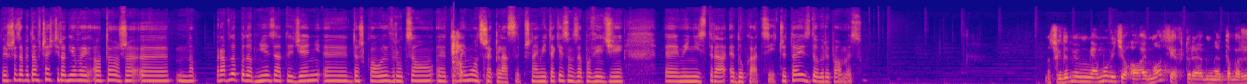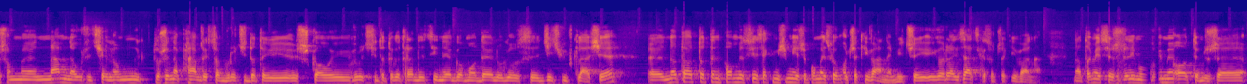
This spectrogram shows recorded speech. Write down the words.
To jeszcze zapytam w części radiowej o to, że y, no, prawdopodobnie za tydzień y, do szkoły wrócą y, te najmłodsze klasy. Przynajmniej takie są zapowiedzi ministra edukacji. Czy to jest dobry pomysł? Znaczy, gdybym miał mówić o, o, emocjach, które towarzyszą nam, nauczycielom, którzy naprawdę chcą wrócić do tej szkoły, wrócić do tego tradycyjnego modelu z dziećmi w klasie, no to, to ten pomysł jest jakimś mniejszym pomysłem oczekiwanym i czy jego realizacja jest oczekiwana. Natomiast jeżeli mówimy o tym, że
